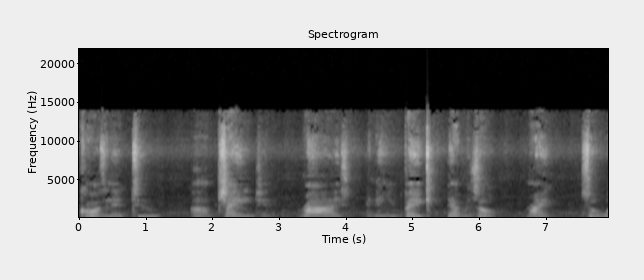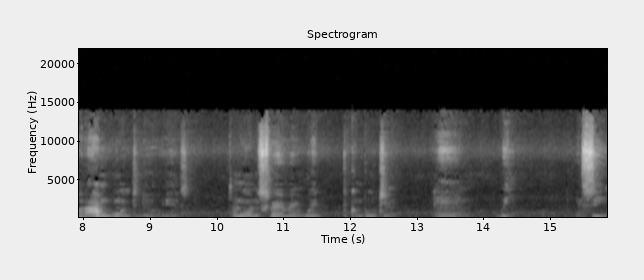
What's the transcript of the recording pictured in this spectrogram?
causing it to um, change and rise, and then you bake that result, right? So what I'm going to do is I'm going to experiment with the kombucha and wheat and see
